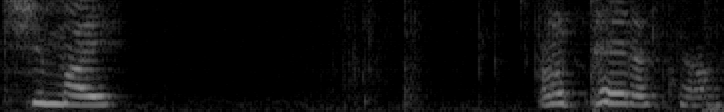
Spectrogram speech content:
Trzymaj. O teraz tam.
